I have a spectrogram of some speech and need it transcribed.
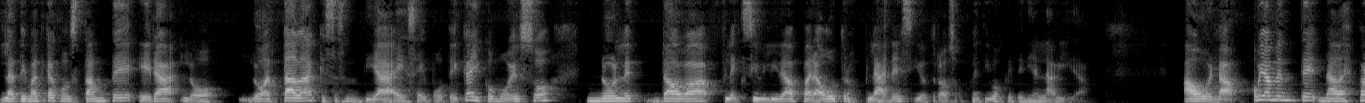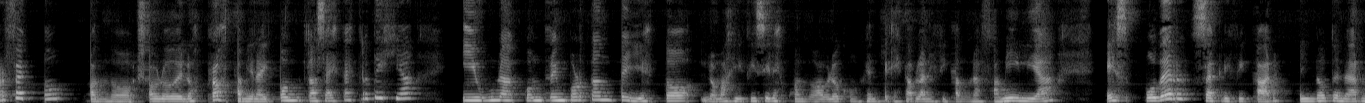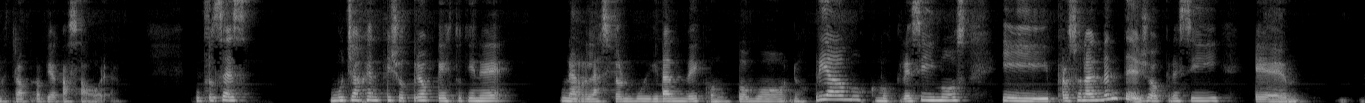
la temática constante era lo, lo atada que se sentía a esa hipoteca y como eso no le daba flexibilidad para otros planes y otros objetivos que tenía en la vida. Ahora, obviamente nada es perfecto. Cuando yo hablo de los pros, también hay contras a esta estrategia y una contra importante, y esto lo más difícil es cuando hablo con gente que está planificando una familia, es poder sacrificar el no tener nuestra propia casa ahora. Entonces, mucha gente, yo creo que esto tiene una relación muy grande con cómo nos criamos, cómo crecimos y personalmente yo crecí eh,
